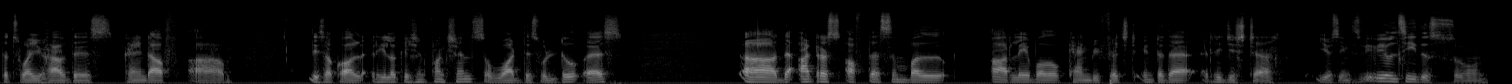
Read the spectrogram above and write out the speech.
that's why you have this kind of um, these are called relocation functions. So what this will do is uh, the address of the symbol or label can be fetched into the register using this. We, will see this soon.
